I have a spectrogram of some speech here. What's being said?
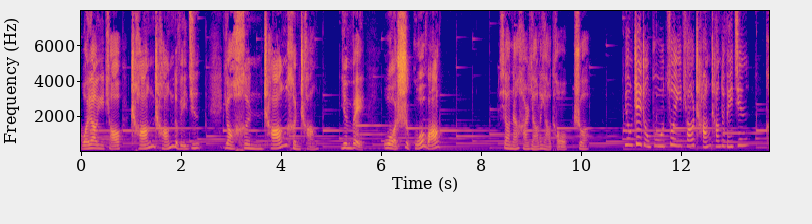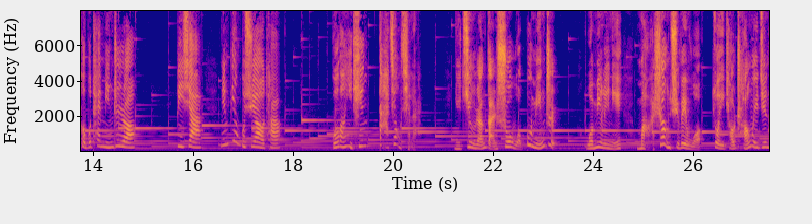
我要一条长长的围巾，要很长很长，因为我是国王。小男孩摇了摇头说：“用这种布做一条长长的围巾，可不太明智啊。”陛下，您并不需要它。国王一听，大叫起来：“你竟然敢说我不明智！我命令你马上去为我做一条长围巾。”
